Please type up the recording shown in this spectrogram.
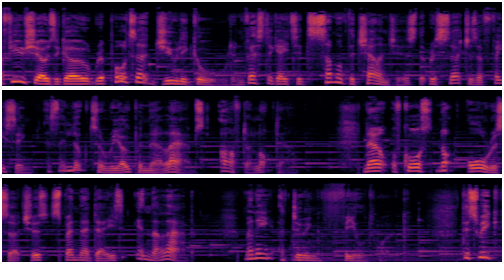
A few shows ago, reporter Julie Gould investigated some of the challenges that researchers are facing as they look to reopen their labs after lockdown. Now, of course, not all researchers spend their days in the lab. Many are doing fieldwork. This week,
